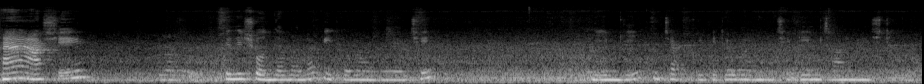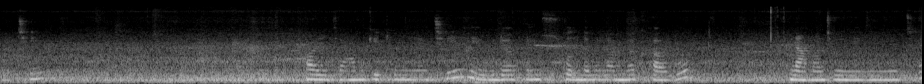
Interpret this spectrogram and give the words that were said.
হ্যাঁ আসি। দিদি সন্ধ্যাবেলা পিঠে বানিয়েছি। ডিম দিয়ে চাকরি পিঠে বানিয়েছি। ডিম ঝাল মিষ্টি করেছি। আর জাম কেটে নিয়েছি, এগুলো এখন সন্ধ্যাবেলা আমরা খাব। নামাজ হয়ে গিয়েছে।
